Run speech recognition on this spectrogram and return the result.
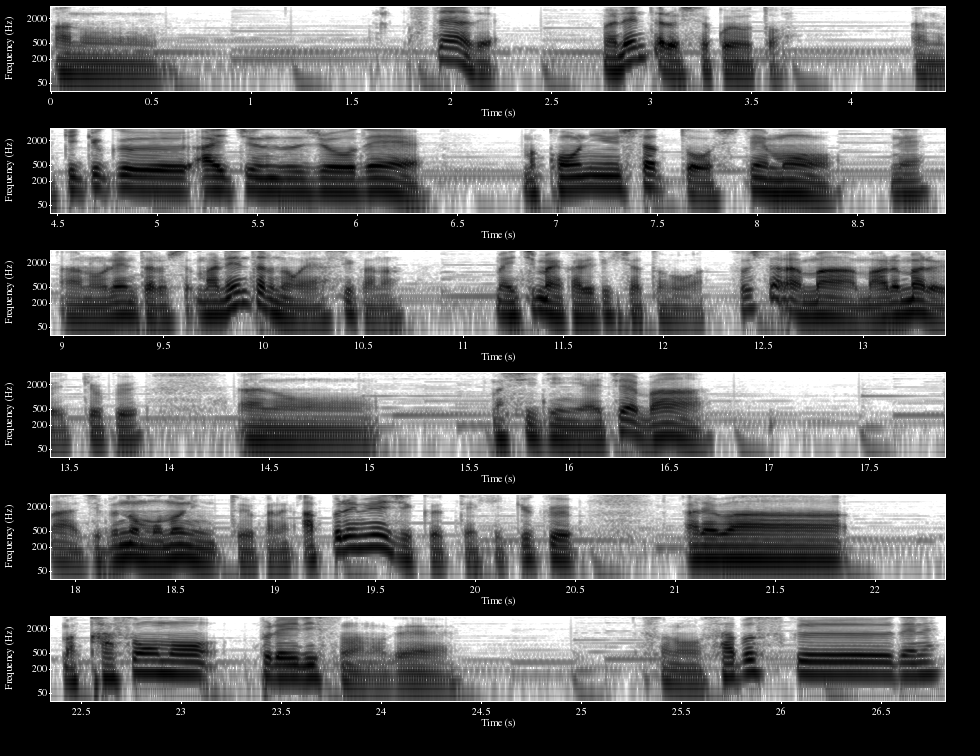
あの TSUTAYA でまあ、レンタルしてこようとあの結局 iTunes 上で、まあ、購入したとしてもねあのレンタルしたまあレンタルの方が安いかな、まあ、1枚借りてきちゃった方が。そしたらまあ丸々1曲、あのー、まあ、CD に焼いちゃえばまあ自分のものにというかね Apple Music って結局あれは、まあ、仮想のプレイリストなのでそのサブスクでね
